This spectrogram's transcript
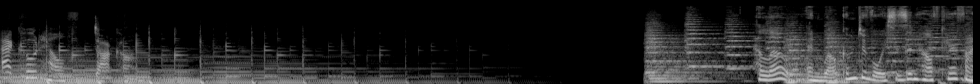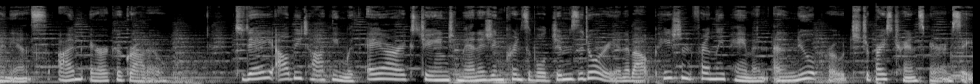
at kodehealth.com. Hello, and welcome to Voices in Healthcare Finance. I'm Erica Grotto. Today, I'll be talking with ARXchange Managing Principal Jim Zadoorian about patient friendly payment and a new approach to price transparency.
